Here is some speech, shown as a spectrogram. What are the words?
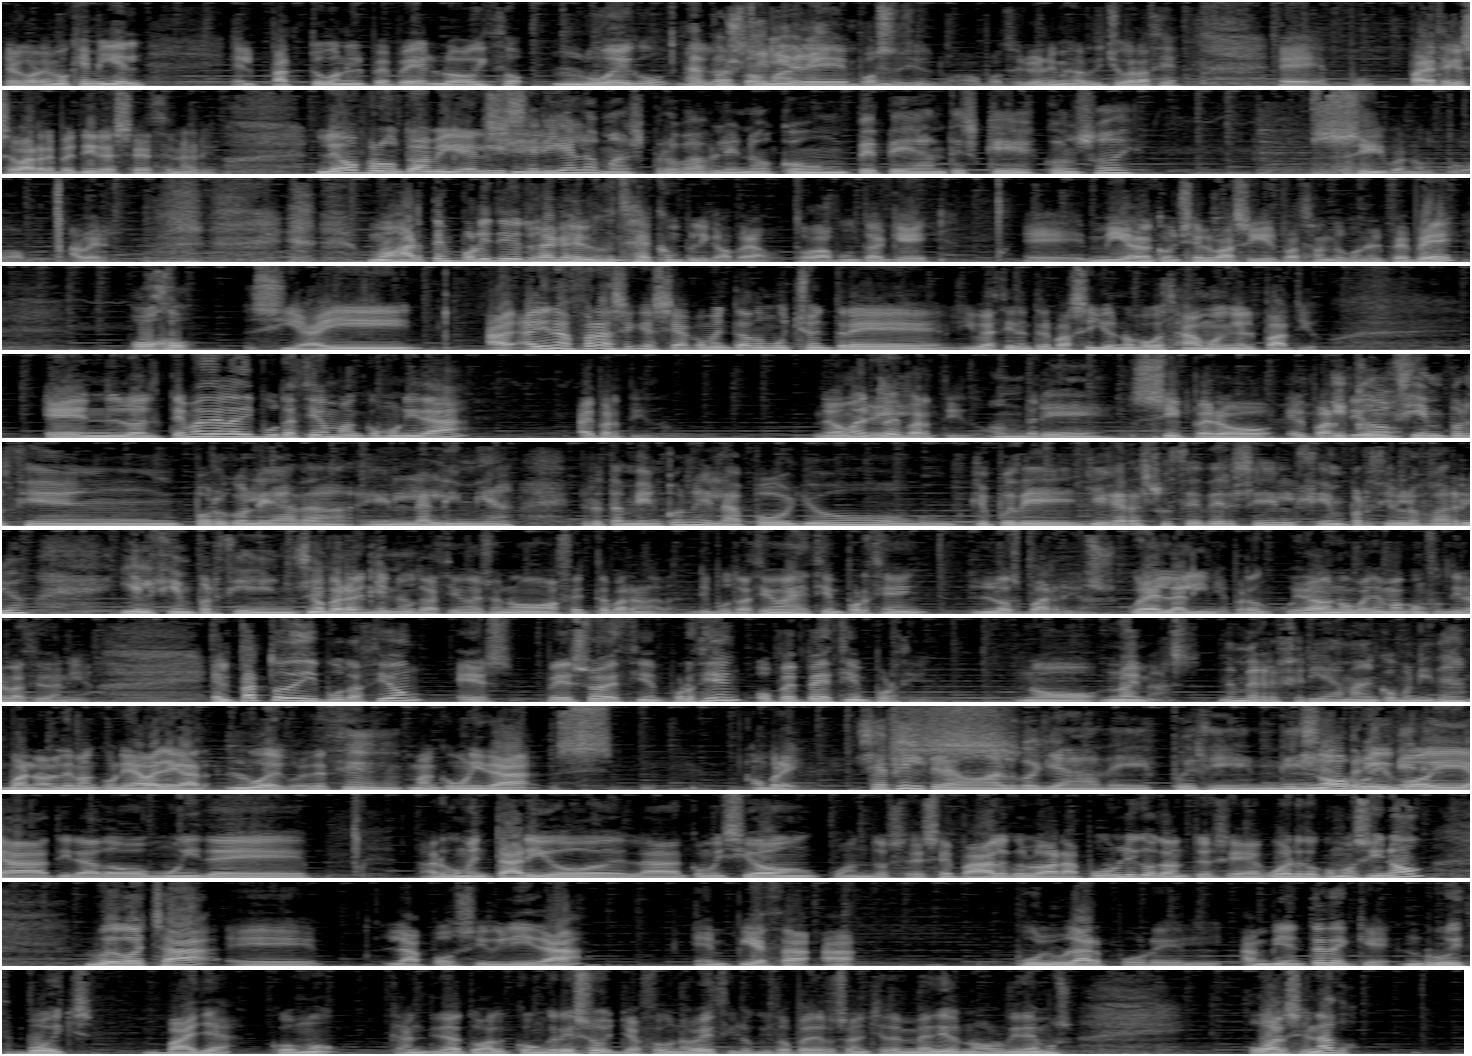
Recordemos que Miguel, el pacto con el PP lo hizo luego de A la toma de posesión. A posteriori, mejor dicho, gracias. Eh, parece que se va a repetir ese escenario. Le hemos preguntado a Miguel Y si... sería lo más probable, ¿no? Con PP antes que con PSOE. Sí, bueno, a ver, mojarte en política, tú sabes que a mí me gusta, es complicado, pero todo apunta a que eh, Miguel Alconchel va a seguir pasando con el PP. Ojo, si. Hay hay una frase que se ha comentado mucho entre, iba a decir entre pasillos, no porque estábamos en el patio. En lo, el tema de la Diputación Mancomunidad hay partido. De momento hay Hombre, partido. Hombre. Sí, pero el Y partido... con 100% por goleada en la línea, pero también con el apoyo que puede llegar a sucederse, el 100% en los barrios y el 100% San No, pero en. Diputación eso no afecta para nada. Diputación es el 100% los barrios. ¿Cuál es la línea? Perdón, cuidado, no vayamos a confundir a la ciudadanía. El pacto de Diputación es PSOE 100% o PP 100%. No, no hay más. No me refería a mancomunidad. Bueno, el de Mancomunidad va a llegar luego. Es decir. Mancomunidad... Hombre, ¿Se ha filtrado algo ya después de, de no, Ruiz? Boy ha tirado muy de argumentario en la comisión. Cuando se sepa algo lo hará público, tanto si hay acuerdo como si no. Luego está eh, la posibilidad, empieza a pulular por el ambiente de que Ruiz Boix vaya como candidato al Congreso, ya fue una vez y lo quitó Pedro Sánchez en medio, no olvidemos, o al Senado.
